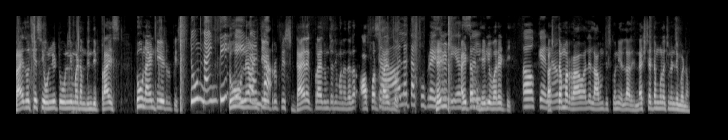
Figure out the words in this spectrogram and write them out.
ప్రైస్ వచ్చేసి ఓన్లీ టూ ఓన్లీ మేడం దీని price two ninety eight rupees. Two ninety two ninety eight rupees direct price ఉంటుంది మన దగ్గర ఆఫర్ ప్రైస్ చాలా తక్కువ price heavy item heavy variety okay customer రావాలి లాభం తీసుకొని వెళ్ళాలి. నెక్స్ట్ ఐటమ్ కూడా చూడండి మేడం.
